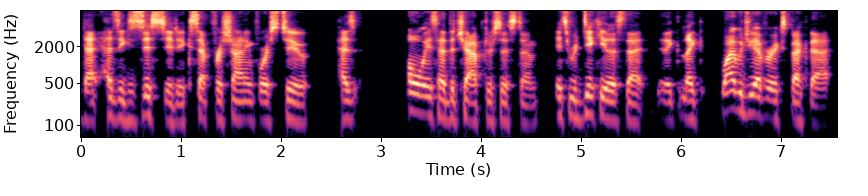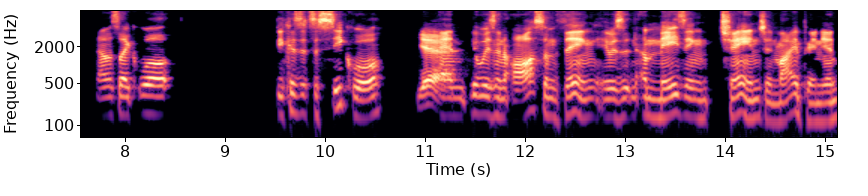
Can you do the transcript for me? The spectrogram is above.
that has existed except for Shining Force 2 has always had the chapter system. It's ridiculous that like, like why would you ever expect that? And I was like, well, because it's a sequel. Yeah. And it was an awesome thing. It was an amazing change in my opinion.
